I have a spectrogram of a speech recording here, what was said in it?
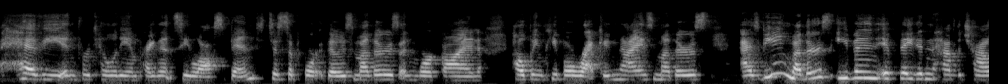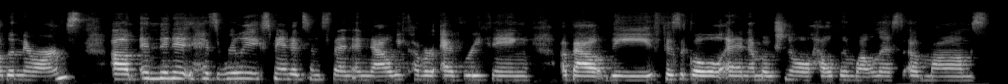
heavy infertility and pregnancy loss bent to support those mothers and work on helping people recognize mothers as being mothers, even if they didn't have the child in their arms. Um, and then it has really expanded since then, and now we cover everything about the physical and emotional health and wellness of moms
